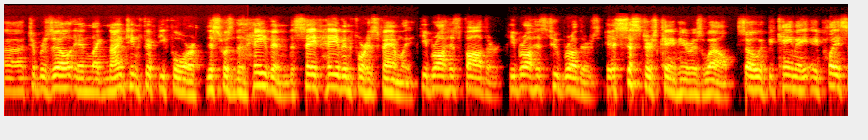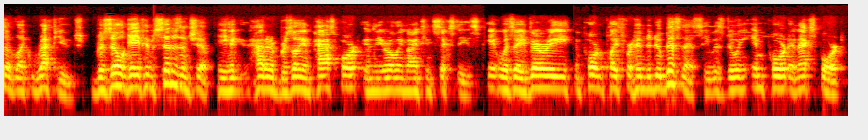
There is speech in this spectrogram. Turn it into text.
uh, to Brazil in like 1954. This was the haven, the safe haven for his family. He brought his father, he brought his two brothers, his sisters came here as well. So it became a, a place of like refuge. Brazil gave him citizenship. He had a Brazilian passport in the early 1960s. It was a very important place for him to do business. He was doing import and export,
